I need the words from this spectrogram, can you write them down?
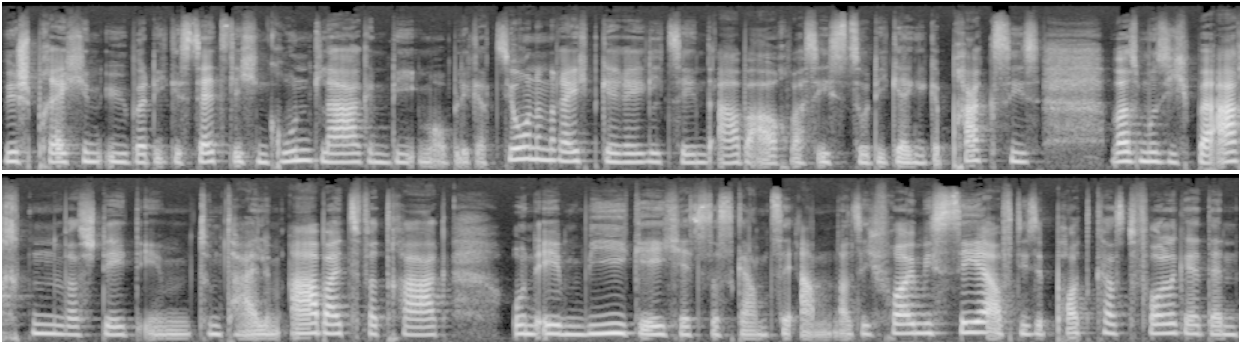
Wir sprechen über die gesetzlichen Grundlagen, die im Obligationenrecht geregelt sind, aber auch, was ist so die gängige Praxis, was muss ich beachten, was steht im, zum Teil im Arbeitsvertrag und eben wie gehe ich jetzt das Ganze an. Also ich freue mich sehr auf diese Podcast-Folge, denn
